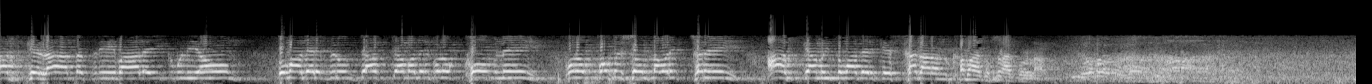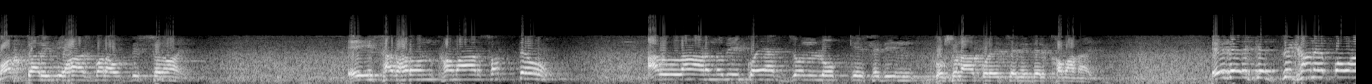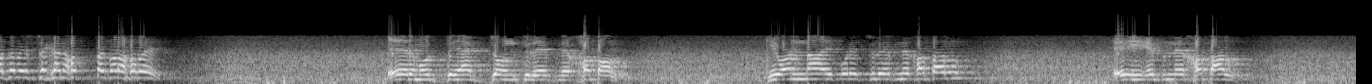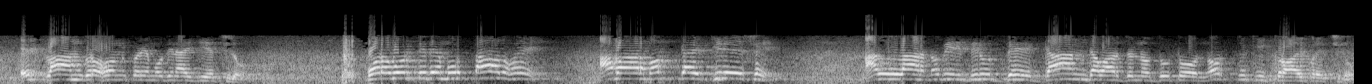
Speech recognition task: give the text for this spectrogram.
আজকে লা তাসরিবা আলাইকুমুল ইয়াউম। তোমাদের বিরুদ্ধে আজকে আমাদের কোনো ক্ষোভ নেই, কোন প্রতিশোধ নেওয়ার ইচ্ছা নেই। আজকে আমি তোমাদেরকে সাধারণ ক্ষমা ঘোষণা করলাম। মক্কার ইতিহাস বলা উদ্দেশ্য নয়। এই সাধারণ ক্ষমার সত্ত্বেও আল্লাহর নবী কয়েকজন লোককে সেদিন ঘোষণা করেছেন, এদের ক্ষমা নাই। এদেরকে যেখানে পাওয়া যাবে সেখানে হত্যা করা হবে। এর মধ্যে একজন ছিল এবনে খতল। কি অন্যায় করেছিল এবনে খতল? এই এবনে খতাল ইসলাম গ্রহণ করে মদিনায় গিয়েছিল। পরবর্তীতে মোরতাদ হয়ে আবার মক্কায় ফিরে এসে আল্লাহর নবীর বিরুদ্ধে গান গাওয়ার জন্য দুটো নর্তকী ক্রয় করেছিল।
